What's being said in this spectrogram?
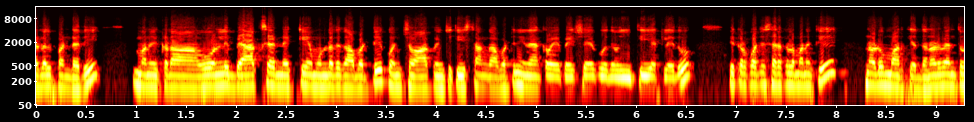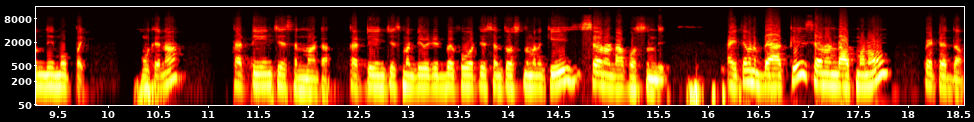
ఎడల్పండి అది మనం ఇక్కడ ఓన్లీ బ్యాక్ సైడ్ నెక్ ఏమి ఉండదు కాబట్టి కొంచెం హాఫ్ ఇంచ్ తీస్తాం కాబట్టి నేను వెనక వైపు వేసే తీయట్లేదు. ఇక్కడికి వచ్చేసరికి మనకి నడుము మార్క్ నడుము ఎంత ఉంది? ముప్పై. ఓకేనా థర్టీ ఇంచెస్ అన్నమాట. థర్టీ ఇంచెస్ మన డివైడెడ్ బై ఫోర్ చేసి ఎంత వస్తుంది? మనకి సెవెన్ అండ్ హాఫ్ వస్తుంది. అయితే మన బ్యాక్కి సెవెన్ అండ్ హాఫ్ మనం పెట్టేద్దాం.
